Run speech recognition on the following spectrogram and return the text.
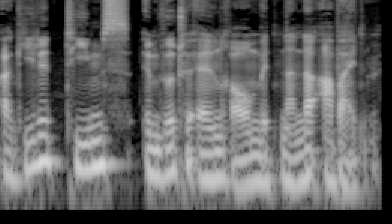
agile Teams im virtuellen Raum miteinander arbeiten?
